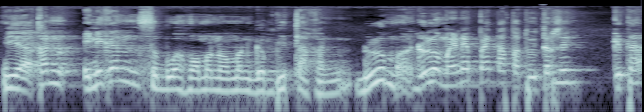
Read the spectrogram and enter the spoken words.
Iya kan ini kan sebuah momen-momen gembira kan. Dulu dulu mainnya pet apa Twitter sih? Kita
